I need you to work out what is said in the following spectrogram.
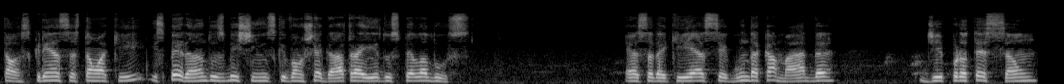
Então, as crianças estão aqui esperando os bichinhos que vão chegar atraídos pela luz. Essa daqui é a segunda camada de proteção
